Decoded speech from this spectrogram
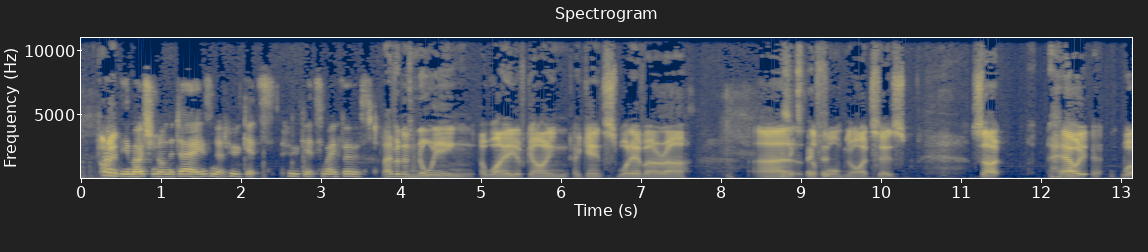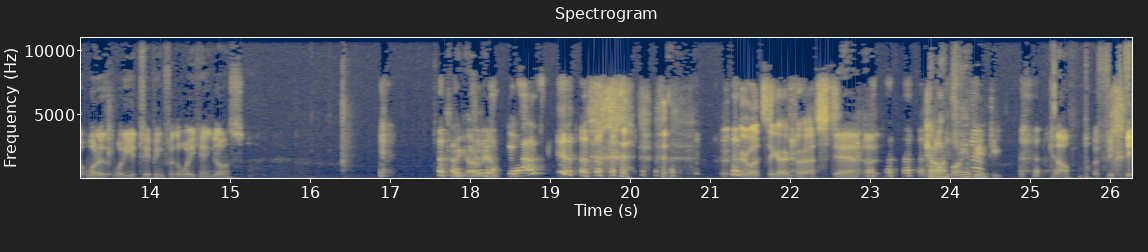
I Kind mean, of the emotion on the day, isn't it? Who gets who gets away first? they have an annoying way of going against whatever uh, uh, the form guide says. So, how what what are what are you tipping for the weekend, guys? Should we go Do you around? want to ask? Who wants to go first? Yeah, uh, Carlton on, by 50. Carlton by fifty.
